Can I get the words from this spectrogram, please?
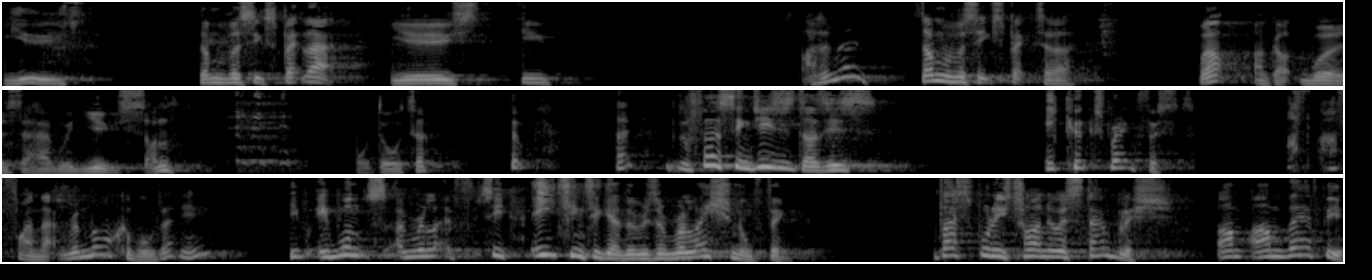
You. Some of us expect that. You, you. I don't know. Some of us expect a, well, I've got words to have with you, son or daughter. The first thing Jesus does is he cooks breakfast. I, I find that remarkable, don't you? He, he wants a see eating together is a relational thing. That's what he's trying to establish. I'm, I'm there for you.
